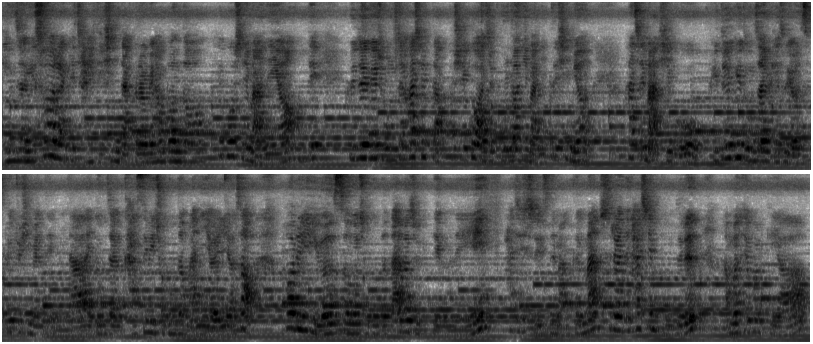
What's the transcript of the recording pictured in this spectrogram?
굉장히 수월하게 잘 되신다. 그러면 한 번 더 해보실 만해요. 근데 비둘기 동작 하실 때 아프시고 아직 골반이 많이 뜨시면 하지 마시고 비둘기 동작을 계속 연습해 주시면 됩니다. 이 동작은 가슴이 조금 더 많이 열려서 허리 유연성을 조금 더 따라주기 때문에 하실 수 있을 만큼만 수련을 하신 분들은 한번 해볼게요.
